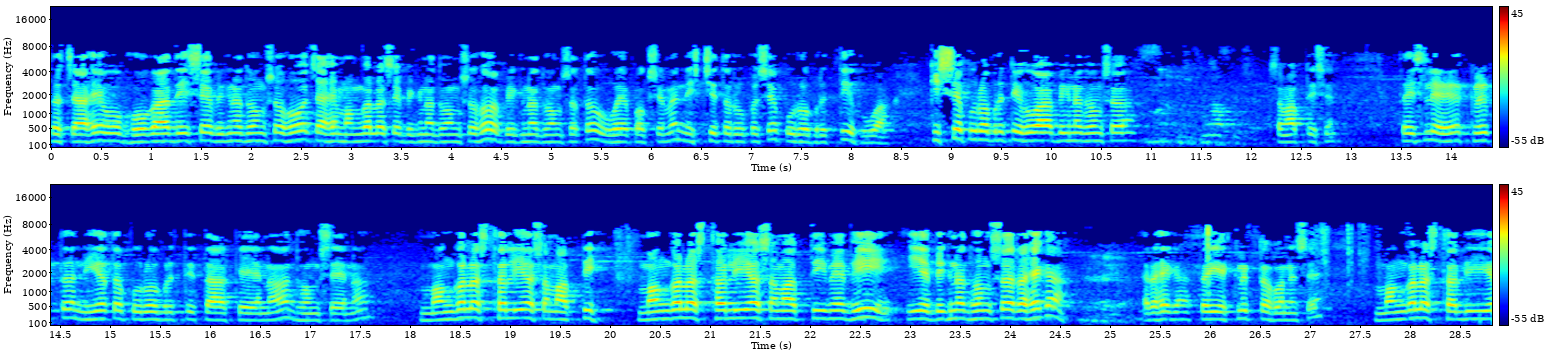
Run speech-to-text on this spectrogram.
तो चाहे वो भोगादि से विघ्न ध्वंस हो, चाहे मंगल से विघ्न ध्वंस हो विघ्न ध्वंस तो उभय पक्ष में निश्चित रूप से पूर्ववृत्ति हुआ। किससे पूर्ववृत्ति हुआ विघ्न ध्वंस समाप्ति से तो इसलिए क्लिप्त नियत पूर्ववृत्तिता के न ध्वंसे न मंगल स्थलीय समाप्ति। मंगल स्थलीय समाप्ति में भी ये विघ्न ध्वंस रहेगा? रहेगा। तो ये क्लिप्त होने से मंगल स्थलीय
